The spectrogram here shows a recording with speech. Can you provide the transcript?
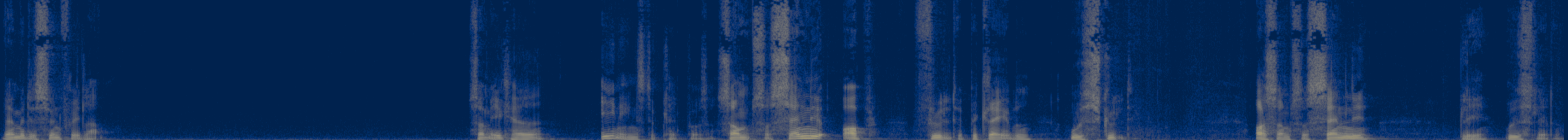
hvad med det syndfri lam? Som ikke havde en eneste plet på sig. Som så sandelig opfyldte begrebet uskyldig. Og som så sandelig blev udslettet.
